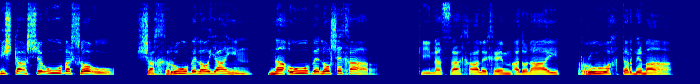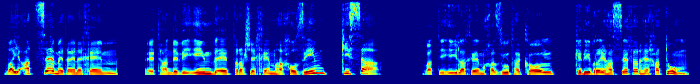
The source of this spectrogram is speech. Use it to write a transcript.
השתעשעו ושועו, שחרו ולא יין, נעו ולא שחר. כי נסך עליכם אדוני רוח תרדמה, ויעצם את עיניכם, את הנביאים ואת ראשיכם החוזים כיסה. ותהי לכם חזות הכל, כדברי הספר החתום,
